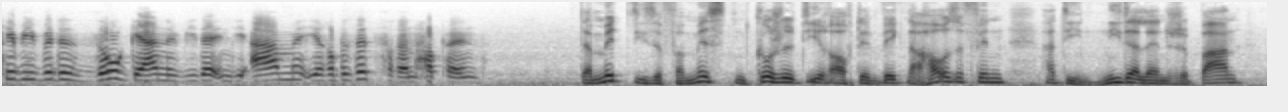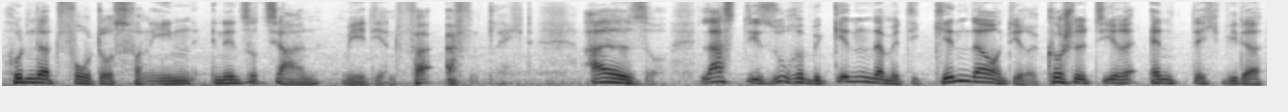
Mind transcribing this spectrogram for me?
Kibi würde so gerne wieder in die Arme ihrer Besitzerin hoppeln. Damit diese vermissten Kuscheltiere auch den Weg nach Hause finden, hat die niederländische Bahn 100 Fotos von ihnen in den sozialen Medien veröffentlicht. Also, lasst die Suche beginnen, damit die Kinder und ihre Kuscheltiere endlich wieder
